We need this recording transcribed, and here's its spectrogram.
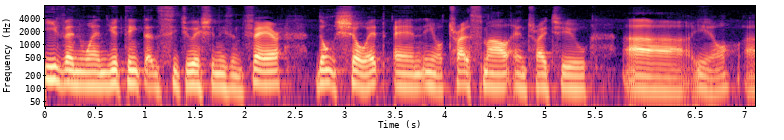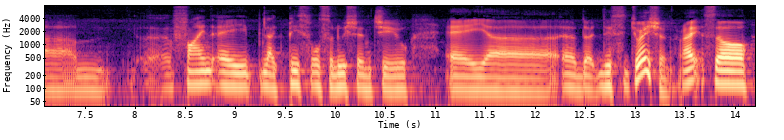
even when you think that the situation isn't fair. Don't show it, and you know, try to smile and try to, uh, you know, um, find a like peaceful solution to a uh, uh the, this situation, right? So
